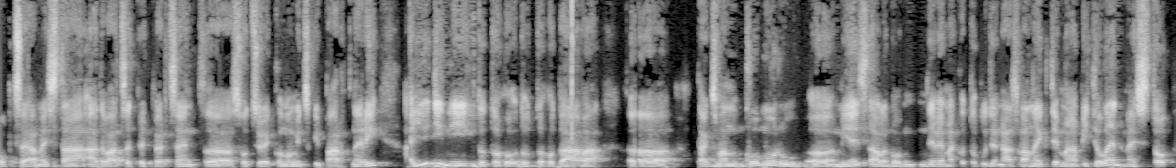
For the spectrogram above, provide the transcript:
obce a mesta a 25% socioekonomickí partnery. A jediný, kto toho, do toho dáva tzv. komoru miest, alebo neviem, ako to bude nazvané, kde má byť len mesto,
